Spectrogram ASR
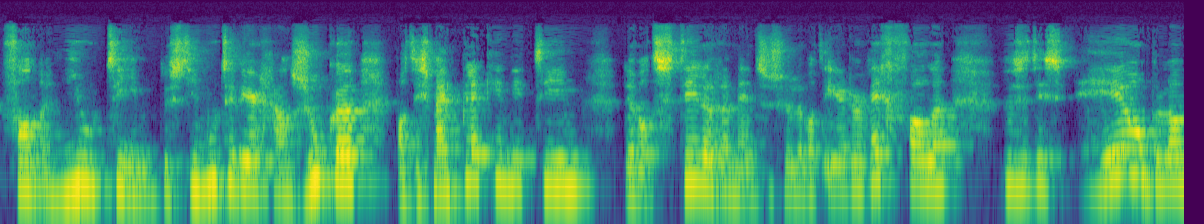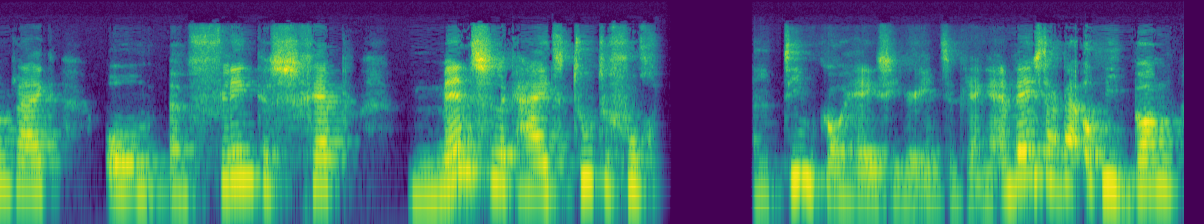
van een nieuw team. Dus die moeten weer gaan zoeken, wat is mijn plek in dit team? De wat stillere mensen zullen wat eerder wegvallen. Dus het is heel belangrijk om een flinke schep menselijkheid toe te voegen, die teamcohesie weer in te brengen. En wees daarbij ook niet bang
